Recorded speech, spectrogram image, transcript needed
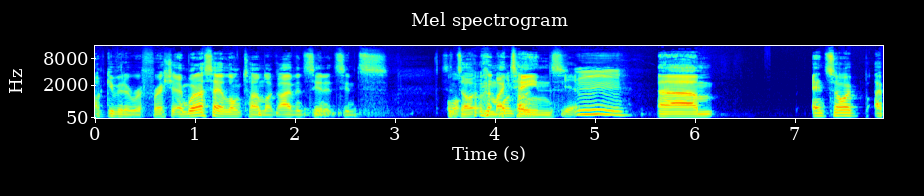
I'll give it a refresher. And when I say a long time, like I haven't seen it since, since I, Long- in my teens. Yeah. Mm. Um, and so I, I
